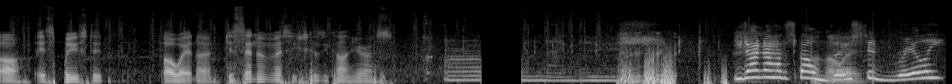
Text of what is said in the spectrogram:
Oh, it's boosted. Oh wait, no. Just send him a message because he can't hear us. Um, the name boost. You don't know how to spell Oh, no way. boosted, really?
